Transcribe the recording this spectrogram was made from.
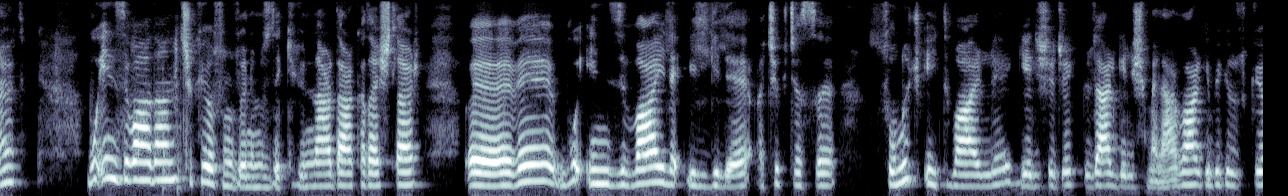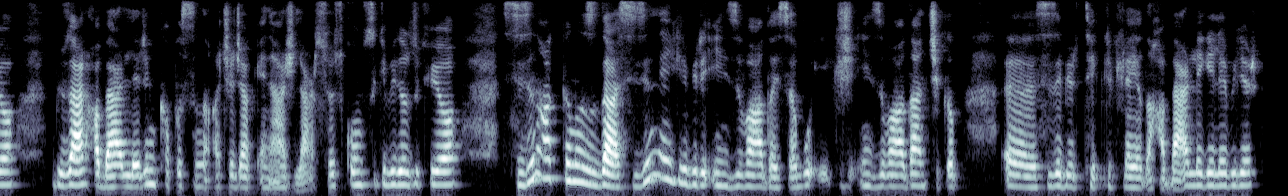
Evet. Bu inzivadan çıkıyorsunuz önümüzdeki günlerde arkadaşlar. Ee, ve bu inziva ile ilgili açıkçası sonuç itibariyle gelişecek güzel gelişmeler var gibi gözüküyor. Güzel haberlerin kapısını açacak enerjiler söz konusu gibi gözüküyor. Sizin hakkınızda sizinle ilgili biri inzivadaysa bu kişi inzivadan çıkıp e, size bir teklifle ya da haberle gelebilir.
